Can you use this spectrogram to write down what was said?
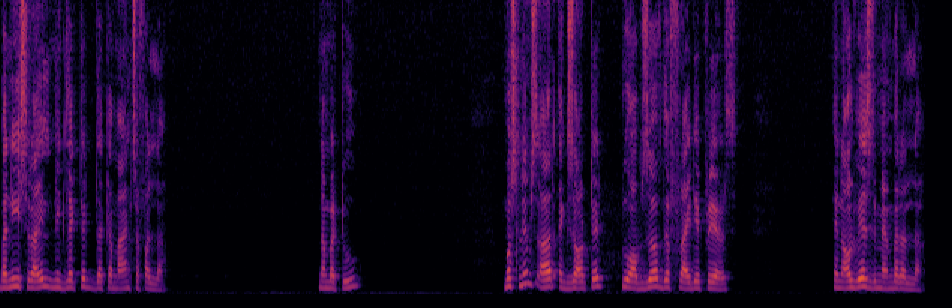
Bani Israel neglected the commands of Allah. Number 2. Muslims are exhorted to observe the Friday prayers and always remember Allah.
